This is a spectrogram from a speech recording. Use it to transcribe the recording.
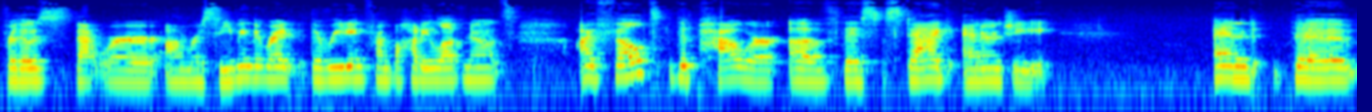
for those that were um, receiving the, re the reading from Behati Love Notes, I felt the power of this stag energy. And the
